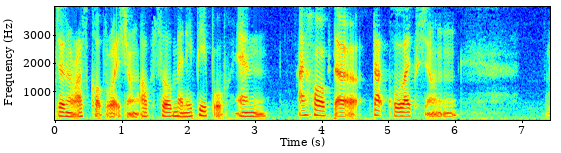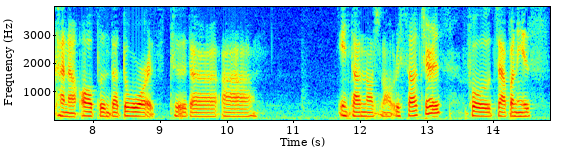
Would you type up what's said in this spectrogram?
generous cooperation of so many people. And I hope that that collection kind of opened the doors to the uh, international researchers for Japanese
